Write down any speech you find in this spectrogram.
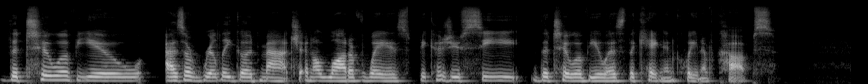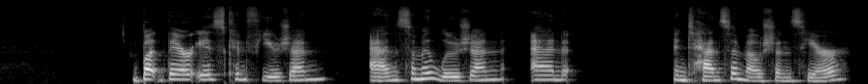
the two of you as a really good match in a lot of ways because you see the two of you as the king and queen of cups. But there is confusion and some illusion and intense emotions here.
